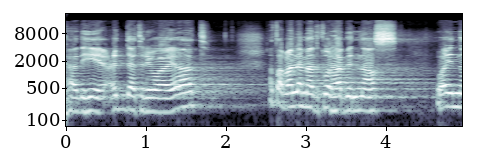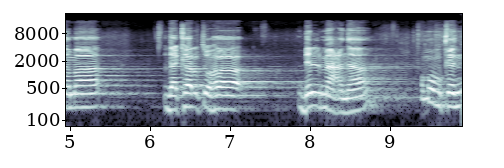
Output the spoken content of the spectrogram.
هذه عدة روايات. طبعا لم أذكرها بالنص وإنما ذكرتها بالمعنى. وممكن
